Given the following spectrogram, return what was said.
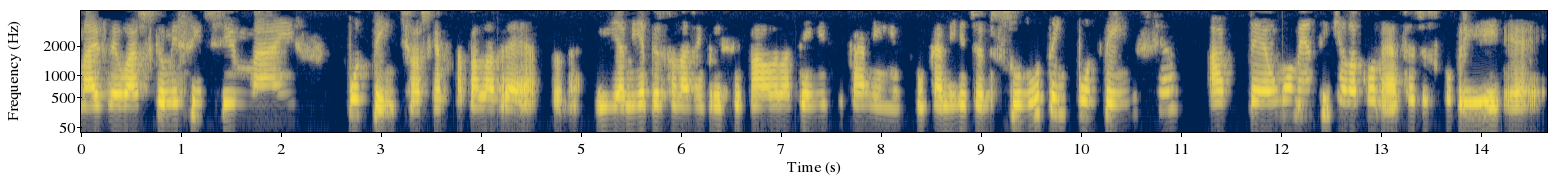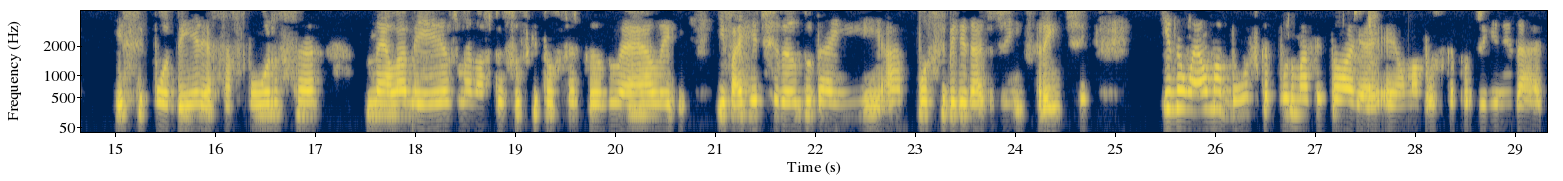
Mas eu acho que eu me senti mais potente, eu acho que a, a, palavra é essa, né? E a minha personagem principal, ela tem esse caminho, um caminho de absoluta impotência até o momento em que ela começa a descobrir é, esse poder, essa força nela mesma, nas pessoas que estão cercando ela e, e vai retirando daí a possibilidade de ir em frente. E não é uma busca por uma vitória, é uma busca por dignidade.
